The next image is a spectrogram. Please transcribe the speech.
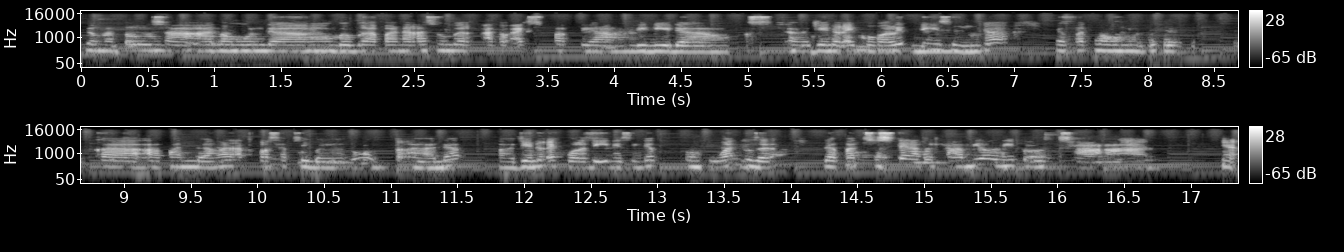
dengan perusahaan mengundang beberapa narasumber atau expert yang di bidang uh, gender equality sehingga dapat membuka uh, pandangan atau persepsi baru terhadap uh, gender equality ini sehingga perempuan juga dapat sustain atau stabil di perusahaan. Ya.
